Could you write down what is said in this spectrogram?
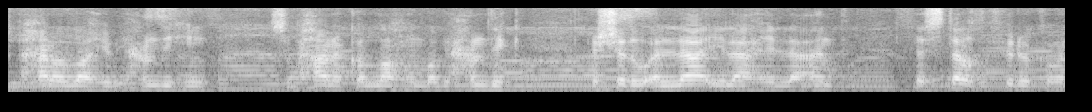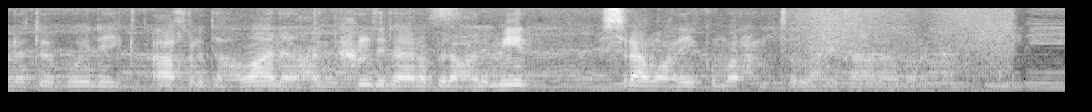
Subhanallah bihamdihi, subhanak Allahumma bihamdik, nashadu an la ilaha illa ant, نستغفرك ونتوب إليك آخر دعوانا عن الحمد لله رب العالمين السلام عليكم ورحمة الله تعالى وبركاته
